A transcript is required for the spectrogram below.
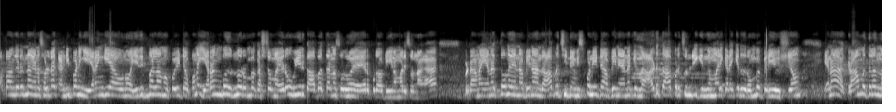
அப்ப அங்க இருந்தாங்க என்ன சொல்லிட்டா கண்டிப்பா நீங்க இறங்கி ஆகணும். இதுக்கு மேல நம்ம போயிட்டு போனா இறங்கும்போது இன்னும் ரொம்ப கஷ்டமாயிரும். உயிருக்கு ஆபத்தான சூழ்நிலை ஏற்படும் அப்படிங்கிற மாதிரி சொன்னாங்க. பட் ஆனா எனக்கு தோணுது என்ன அப்படின்னா அந்த ஆப்பர்ச்சுனிட்டி மிஸ் பண்ணிட்டேன் அப்படின்னு எனக்கு இந்த அடுத்த ஆப்பர்ச்சுனிட்டிக்கு இந்த மாதிரி கிடைக்கிறது ரொம்ப பெரிய விஷயம். ஏன்னா கிராமத்துல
